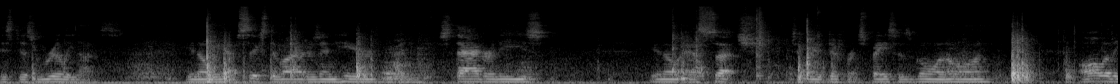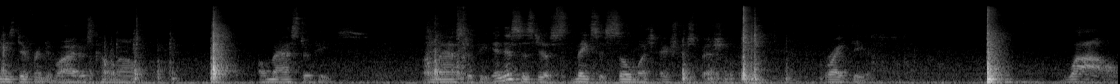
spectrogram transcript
It's just really nice. You know, we have six dividers in here. You can stagger these, you know, as such to get different spaces going on. All of these different dividers come out a masterpiece. A masterpiece. And this is just makes it so much extra special. Right there. Wow.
